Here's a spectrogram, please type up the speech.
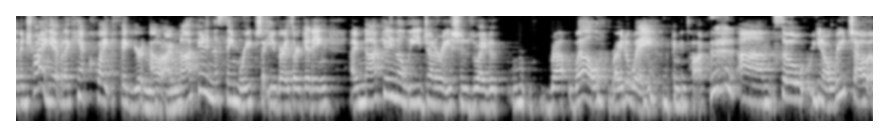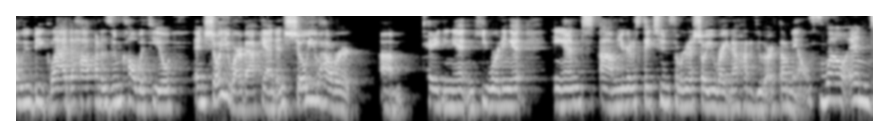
I've been trying it, but I can't quite figure it mm-hmm. out. I'm mm-hmm. not getting the same reach that you guys are getting. I'm not getting the lead generations right, well, right away. I can talk. Um, so, you know, reach out and we'd be glad to hop on a Zoom call with you and show you our back end and show you how we're, um, tagging it and keywording it. And um, you're going to stay tuned. So we're going to show you right now how to do our thumbnails. Well, and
